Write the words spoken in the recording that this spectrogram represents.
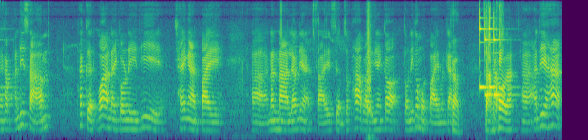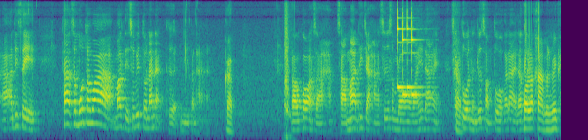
นะครับ อันที่สามถ้าเกิดว่าในกรณีที่ใช้งานไปอ่านานๆแล้วเนี่ยสายเสื่อมสภาพอะไรเนี่ยก็ตรงนี้ก็หมดไปเหมือนกันครับสามข้อแล้วอ่าอันที่ห้าอ่าอันที่สี่ถ้าสมมติถ้าว่ามัลติสวิตตัวนั้นเน่ยเกิดมีปัญหาครับ เราก็สาสามารถที่จะหาซื้อสำรองเอาไว้ให้ได้สักครับตัวหนึ่งหรือสองตัวก็ได้แล้วเพราะราคามันไม่แพ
